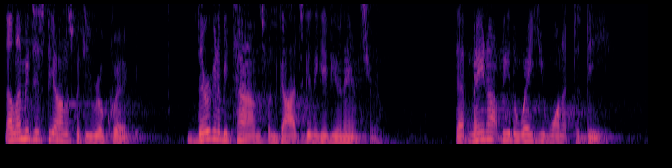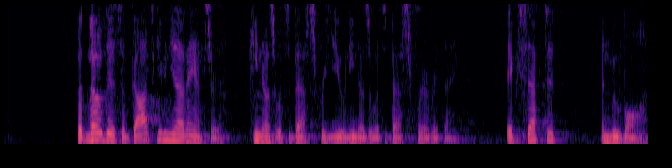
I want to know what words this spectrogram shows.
Now, let me just be honest with you, real quick. There are going to be times when God's going to give you an answer that may not be the way you want it to be. But know this if God's giving you that answer, He knows what's best for you and He knows what's best for everything. Accept it and move on.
